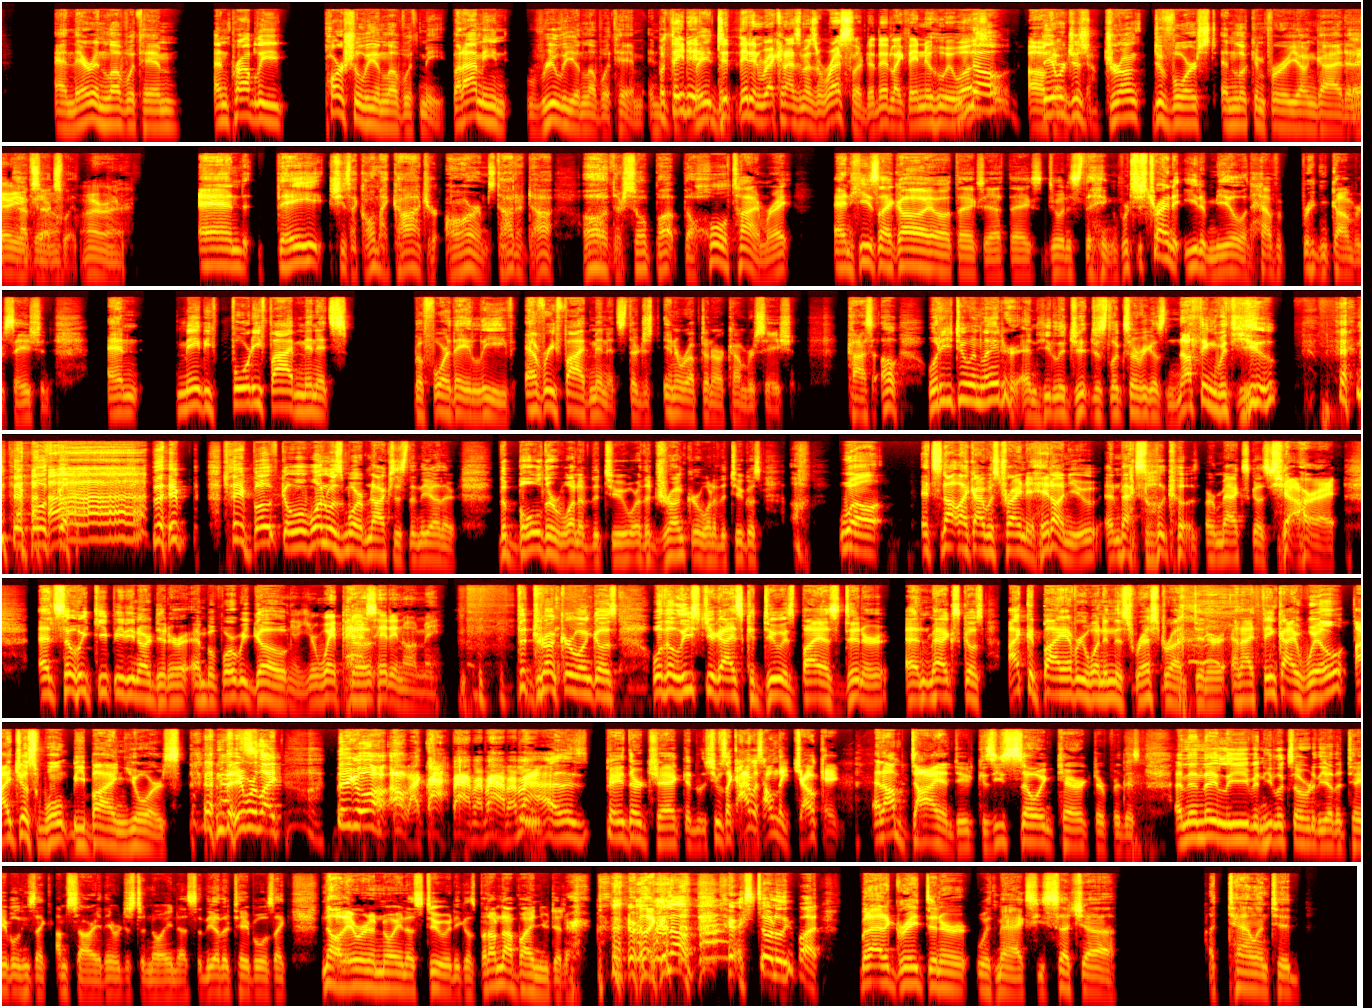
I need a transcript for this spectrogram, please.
and they're in love with him, and probably partially in love with me. But I mean, really in love with him. And But they did, did they didn't recognize him as a wrestler, did they? Like they knew who he was? No, Oh, they okay, were just okay. drunk, divorced, and looking for a young guy to you have go. sex with. All right. And they, she's like, "Oh my god, your arms, da da da. Oh, they're so butt the whole time, right?" And he's like, "Oh, oh, thanks, yeah, thanks." Doing his thing. We're just trying to eat a meal and have a freaking conversation. And maybe forty-five minutes before they leave, every five minutes, they're just interrupting our conversation. Cause, oh, what are you doing later? And he legit just looks over. He goes, "Nothing with you." and they both go they they both go. Well, one was more obnoxious than the other. The bolder one of the two, or the drunker one of the two, goes, oh, "Well, it's not like I was trying to hit on you." And Maxwell goes, or Max goes, "Yeah, all right." And so we keep eating our dinner, and before we go, Yeah, you're way past The- hitting on me. the drunker one goes, Well, the least you guys could do is buy us dinner. And Max goes, I could buy everyone in this restaurant dinner, and I think I will. I just won't be buying yours. And they were like, They go, Oh, oh my God. Blah, blah, blah, blah, blah. Paid their check. And she was like, I was only joking. And I'm dying, dude, because he's so in character for this. And then they leave, and he looks over to the other table and he's like, I'm sorry, they were just annoying us. And the other table was like, No, they were annoying us too. And he goes, But I'm not buying you dinner. they were like, No, it's totally fine. But I had a great dinner with Max. He's such a a talented,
